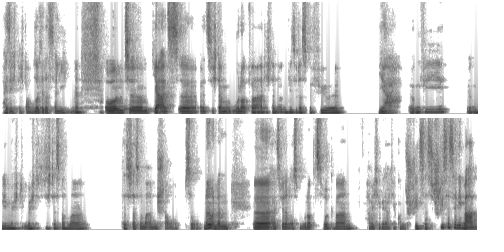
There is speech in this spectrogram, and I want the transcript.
weiß ich nicht, warum sollte das da liegen, ne? Und ähm, ja, als, äh, als ich dann im Urlaub war, hatte ich dann irgendwie so das Gefühl, ja, irgendwie, irgendwie möchte, möchte ich das nochmal, dass ich das nochmal anschaue. So, ne? Und dann, äh, als wir dann aus dem Urlaub zurück waren, habe ich ja gedacht, ja komm, schließ das, schließ das Handy mal an.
